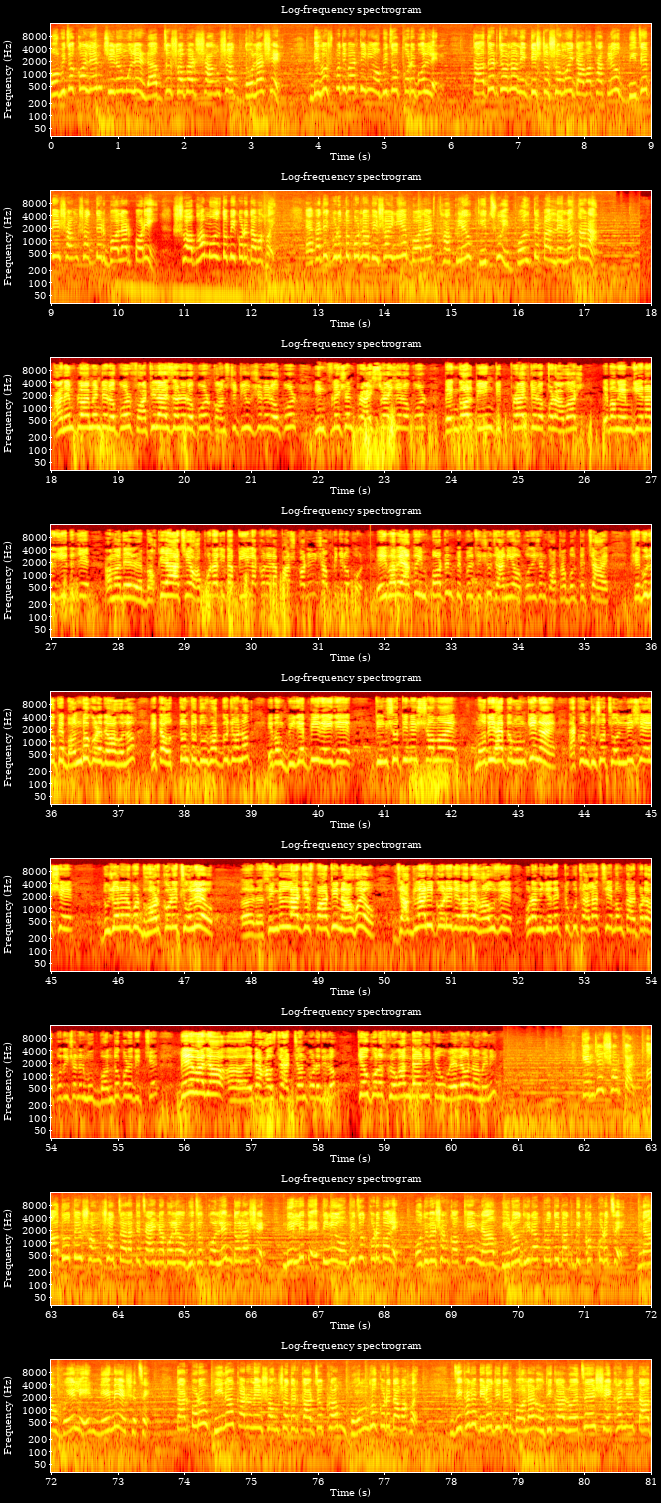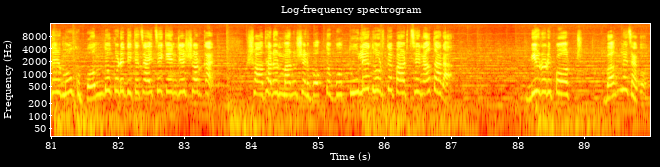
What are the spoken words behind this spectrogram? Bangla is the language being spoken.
অভিযোগ করলেন তৃণমূলের রাজ্যসভার সাংসদ দোলা সেন। বৃহস্পতিবার তিনি অভিযোগ করে বললেন তাদের জন্য নির্দিষ্ট সময় দেওয়া থাকলেও বিজেপি সাংসদদের বলার পরেই সভা মুলতবি করে দেওয়া হয়। একাধিক গুরুত্বপূর্ণ বিষয় নিয়ে বলার থাকলেও কিছুই বলতে পারলেন না তারা। আনএমপ্লয়মেন্টের ওপর ফার্টিলাইজারের ওপর কনস্টিটিউশনের ওপর ইনফ্লেশন প্রাইস রাইজের ওপর বেঙ্গল বিং ডিপ্রাইভড এর ওপর আবাস এবং এমজিএনআরজিতে যে আমাদের বকেয়া আছে, অপরাজিতা বিল এখন এরা পাশ করেনি সবকিছুর ওপর। এইভাবে এত ইম্পর্টেন্ট পিপলস ইস্যু জানিয়ে অপোজিশন কথা বলতে চায়, সেগুলোকে বন্ধ করে দেওয়া হলো, এটা অত্যন্ত দুর্ভাগ্যজনক এবং বিজেপির এই যে তিনশো তিনের সময় মোদি হ্যাঁ তো মুমকিন হয়, এখন দুশো চল্লিশে এসে দুজনের ওপর ভর করে চলেও সিঙ্গেল লার্জেস্ট পার্টি না হয়েও জাগলারি করে যেভাবে হাউসে ওরা নিজেদের টুকু চালাচ্ছে এবং তারপরে অপোজিশনের মুখ বন্ধ করে দিচ্ছে বেবাজা এটা হাউসটা অ্যাডজন করে দিল। কেউ কোনো স্লোগান দেয়নি, কেউ ওয়েলেও নামেনি। কেন্দ্রের সরকার আদতে সংসদ চালাতে চায় না বলে অভিযোগ করলেন দোলা সেন। দিল্লিতে তিনি অভিযোগ করে বলেন, অধিবেশন কক্ষে না বিরোধীরা প্রতিবাদ বিক্ষোভ করেছে, না ওয়েলে নেমে এসেছে। তারপরেও বিনা কারণে সংসদের কার্যক্রম বন্ধ করে দেওয়া হয়। যেখানে বিরোধীদের বলার অধিকার রয়েছে, সেখানে তাদের মুখ বন্ধ করে দিতে চাইছে কেন্দ্রের সরকার। সাধারণ মানুষের বক্তব্য তুলে ধরতে পারছে না তারা। ব্যুরো রিপোর্ট, বাংলা জাগত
